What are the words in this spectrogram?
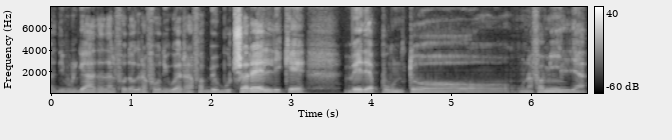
eh, divulgata dal fotografo di guerra Fabio Bucciarelli, che vede appunto una famiglia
